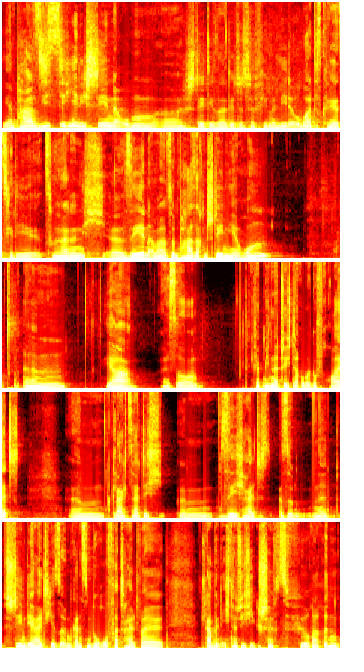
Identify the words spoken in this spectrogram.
Ja, ein paar siehst du hier, die stehen da oben, äh, steht dieser Digital Female Leader Award. Das können jetzt hier die Zuhörer nicht äh, sehen, aber so ein paar Sachen stehen hier rum. Ähm, ja, also ich habe mich natürlich darüber gefreut. Ähm, gleichzeitig ähm, sehe ich halt, also ne, stehen die halt hier so im ganzen Büro verteilt, weil klar bin ich natürlich die Geschäftsführerin,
